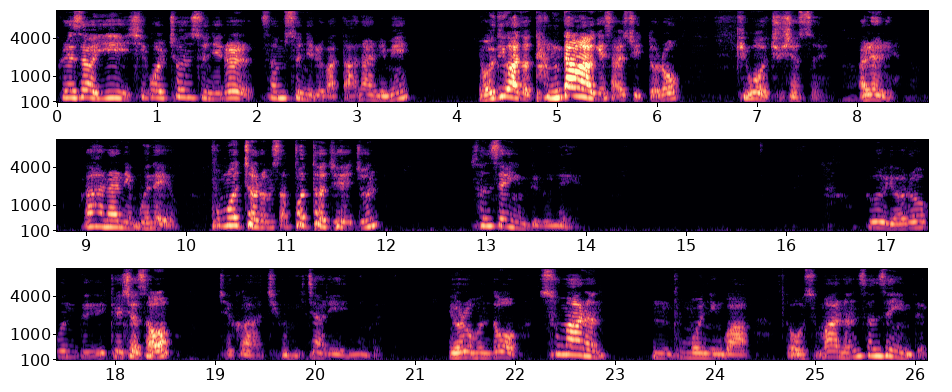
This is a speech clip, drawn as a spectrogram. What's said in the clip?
그래서 이 시골 촌순이를 섬순이를 갖다 하나님이 어디 가도 당당하게 살 수 있도록 키워 주셨어요. 할렐루야. 그 하나님 은혜요. 부모처럼 서포터즈 해준 선생님들 은혜요. 그 여러분들이 계셔서 제가 지금 이 자리에 있는 거예요. 여러분도 수많은 음, 부모님과 또 수많은 선생님들,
